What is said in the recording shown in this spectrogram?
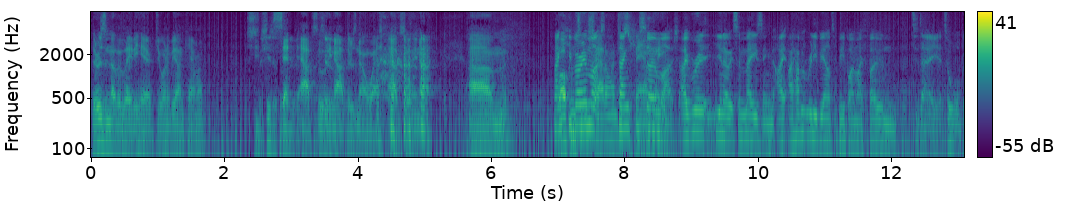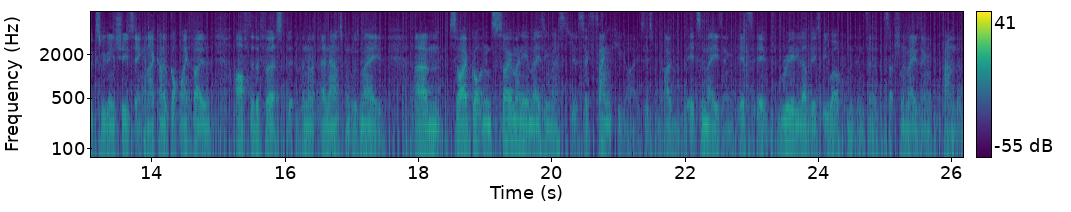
There is another lady here. Do you want to be on camera? She, She said wanna do it. absolutely not. There's no way. Absolutely not. Um, Thank Welcome you very much. Thank you so much. I re- you know, it's amazing. I, I haven't really been able to be by my phone today at all because we've been shooting, and I kind of got my phone after the first bit of an announcement was made. Um, so I've gotten so many amazing messages. So thank you guys. It's I, it's amazing. It's it's really lovely to be welcomed into such an amazing fandom.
